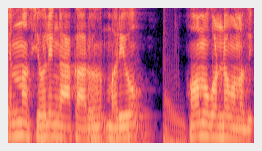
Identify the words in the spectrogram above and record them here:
చిన్న శివలింగ ఆకారం మరియు హోమగుండం ఉన్నది.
